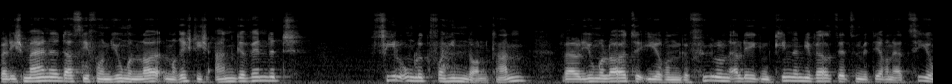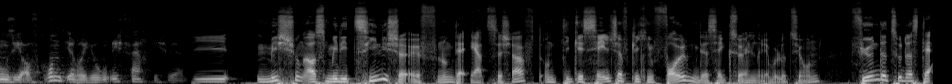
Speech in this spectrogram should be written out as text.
weil ich meine, dass sie von jungen Leuten richtig angewendet viel Unglück verhindern kann, weil junge Leute ihren Gefühlen erlegen, Kinder in die Welt setzen, mit deren Erziehung sie aufgrund ihrer Jugend nicht fertig werden. Die Mischung aus medizinischer Öffnung der Ärzteschaft und die gesellschaftlichen Folgen der sexuellen Revolution führen dazu, dass der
